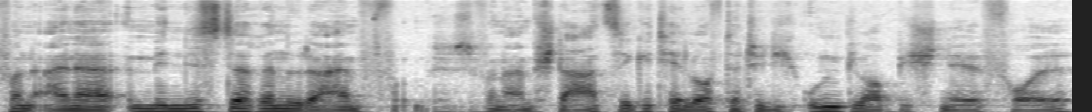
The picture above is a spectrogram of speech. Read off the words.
von einer Ministerin oder einem, von einem Staatssekretär läuft natürlich unglaublich schnell voll.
